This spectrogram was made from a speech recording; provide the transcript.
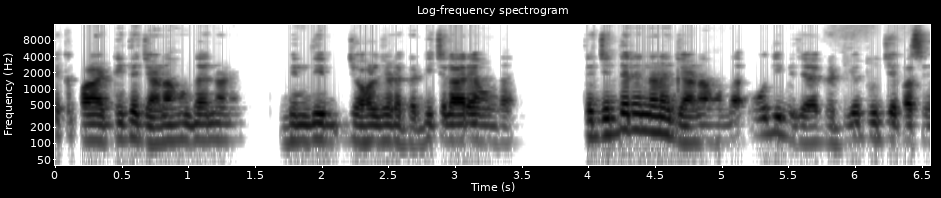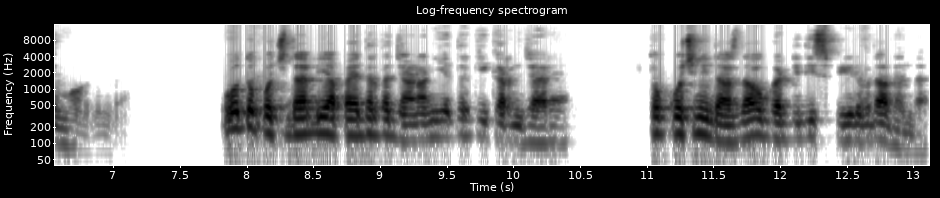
ਇੱਕ ਪਾਰਟੀ ਤੇ ਜਾਣਾ ਹੁੰਦਾ ਇਹਨਾਂ ਨੇ। ਬਿੰਦੀ ਜੋਹਲ ਜਿਹੜਾ ਗੱਡੀ ਚਲਾ ਰਿਹਾ ਹੁੰਦਾ ਤੇ ਜਿੱਧਰ ਇਹਨਾਂ ਨੇ ਜਾਣਾ ਹੁੰਦਾ, ਉਹਦੀ ਬਜਾਏ ਗੱਡੀ ਉਹ ਦੂਜੇ ਪਾਸੇ ਮੋੜ ਦਿੰਦਾ। ਉਹ ਤੋਂ ਪੁੱਛਦਾ ਵੀ ਆਪਾਂ ਇੱਧਰ ਤਾਂ ਜਾਣਾ ਨਹੀਂ, ਇੱਧਰ ਕੀ ਕਰਨ ਜਾ ਰਹੇ ਹਾਂ? ਤਾਂ ਕੁਝ ਨਹੀਂ ਦੱਸਦਾ, ਉਹ ਗੱਡੀ ਦੀ ਸਪੀਡ ਵਧਾ ਦਿੰਦਾ।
